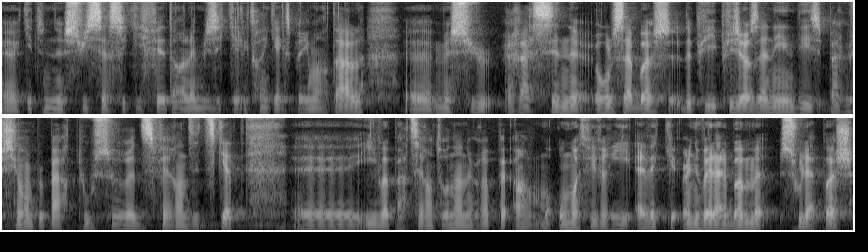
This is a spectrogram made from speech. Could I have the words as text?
euh, qui est une Suissesse qui fait dans la musique électronique expérimentale. Euh, Monsieur Racine roule sa bosse depuis plusieurs années, des parutions un peu partout sur différentes étiquettes. il va partir en tournée en Europe au mois de février avec un nouvel album sous la poche.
